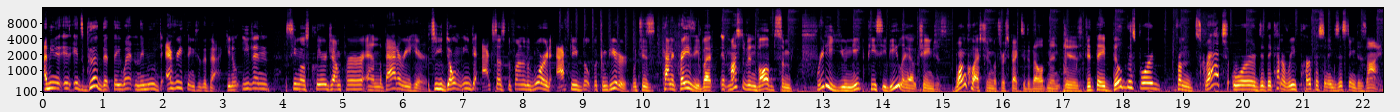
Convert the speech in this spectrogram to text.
I mean, it, it's good that they went and they moved everything to the back. You know, even CMOS clear jumper and the battery here. So you don't need to access the front of the board after you've built the computer, which is kind of crazy, but it must have involved some pretty unique PCB layout changes. One question with respect to development is, did they build this board from scratch or did they kind of repurpose an existing design?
